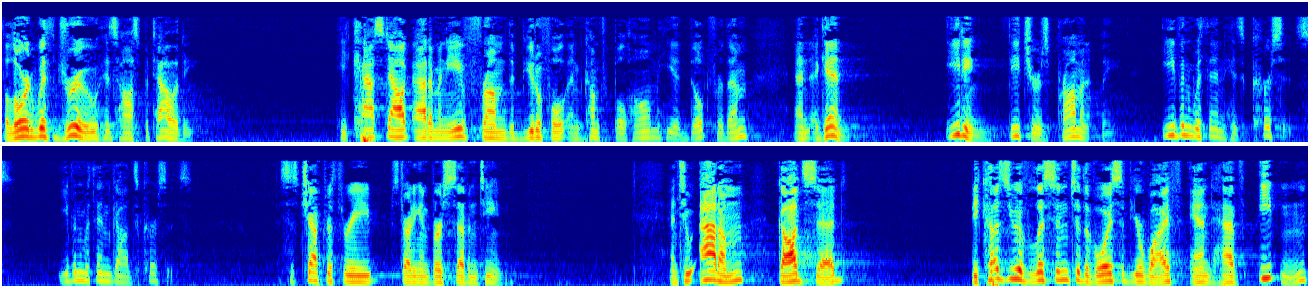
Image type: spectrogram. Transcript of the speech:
the Lord withdrew his hospitality. He cast out Adam and Eve from the beautiful and comfortable home he had built for them. And again, eating features prominently, even within his curses even within God's curses. This is chapter 3, starting in verse 17. And to Adam, God said, Because you have listened to the voice of your wife and have eaten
